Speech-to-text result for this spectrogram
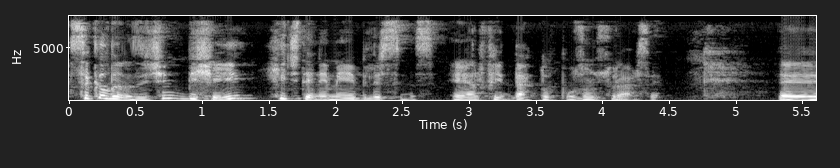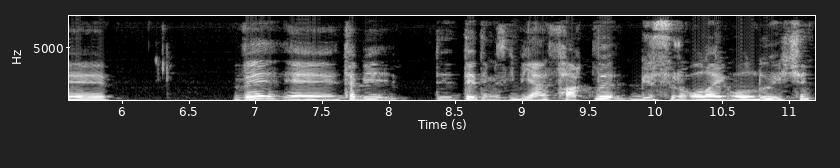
sıkıldığınız için bir şeyi hiç denemeyebilirsiniz eğer feedback loop uzun sürerse. E, ve e, tabii dediğimiz gibi yani farklı bir sürü olay olduğu için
